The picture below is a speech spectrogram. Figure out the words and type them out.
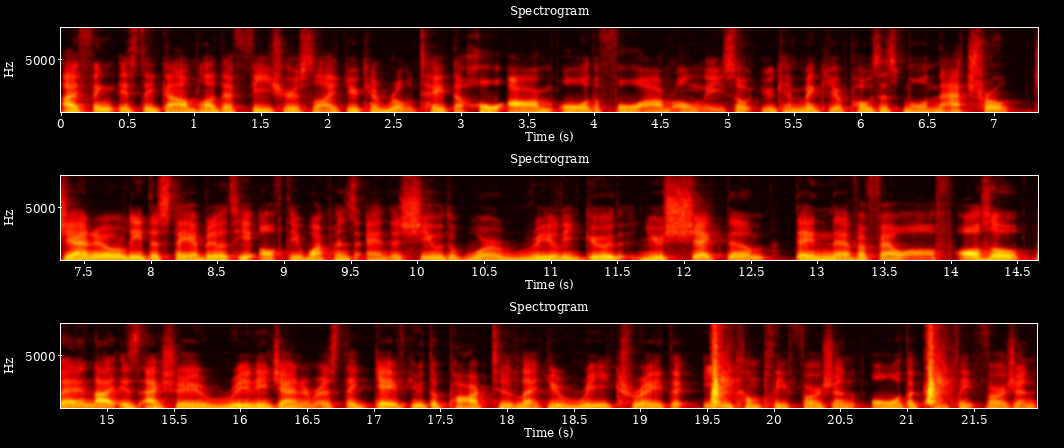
I think it's the Gunpla that features like you can rotate the whole arm or the forearm only, so you can make your poses more natural. Generally, the stability of the weapons and the shield were really good. You shake them, they never fell off. Also, Bandai is actually really generous. They gave you the part to let you recreate the incomplete version or the complete version.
